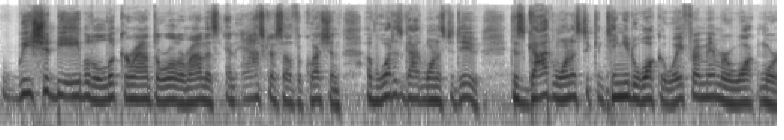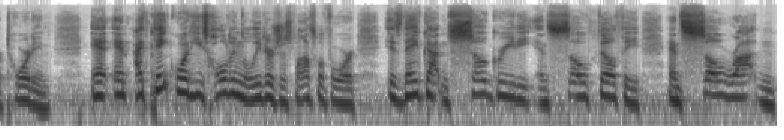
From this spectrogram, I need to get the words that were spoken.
we should be able to look around the world around us and ask ourselves a question of what does god want us to do? Does god want us to continue to walk away from him or walk more toward him? And and i think what he's holding the leaders responsible for is they've gotten so greedy and so filthy and so rotten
